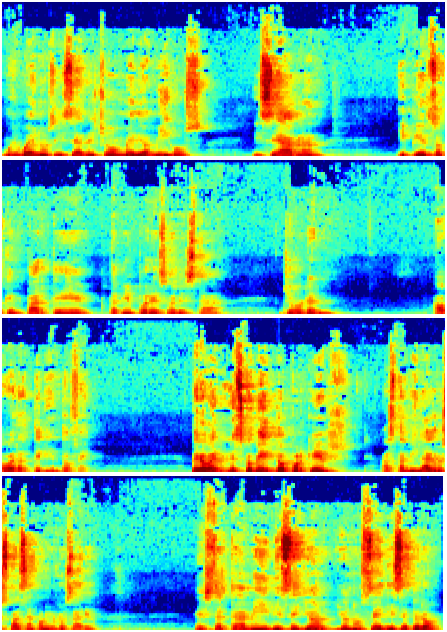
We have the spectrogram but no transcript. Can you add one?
Muy buenos y se han hecho medio amigos y se hablan. Y pienso que en parte también por eso él está, Jordan, ahora teniendo fe. Pero bueno, les comento porque hasta milagros pasan con el rosario. Esta también dice, yo, yo no sé, dice, pero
